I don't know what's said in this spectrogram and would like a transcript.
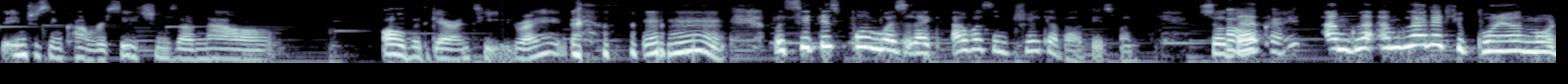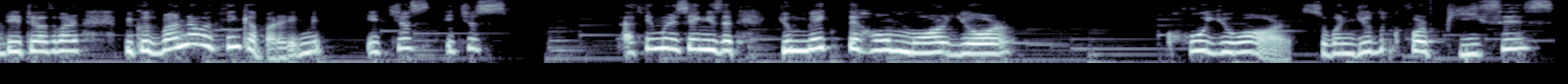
the interesting conversations are now all but guaranteed, right? mm-hmm. But see, this point was like I was intrigued about this one. So oh, that okay. I'm glad I'm glad that you pointed out more details about it because when I think about it, it, it just it just I think what you're saying is that you make the home more your who you are. So when you look for pieces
